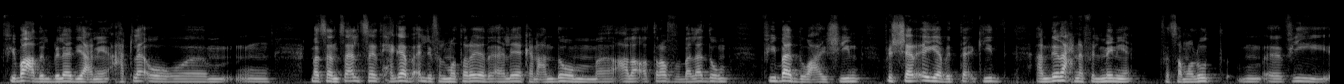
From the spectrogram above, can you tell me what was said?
في بعض البلاد. يعني هتلاقوا مثلا سألت سيد حجاب قال لي في المطرية الاهليه كان عندهم آه، على أطراف بلدهم في بدو عايشين. في الشرقية بالتأكيد. عندنا إحنا في المنيا في صمالوط آه، في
